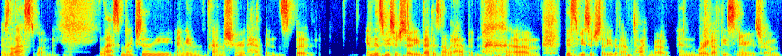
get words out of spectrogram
There's the last one. The last one, actually, I mean, I'm sure it happens, but in this research study, that is not what happened. um, this research study that I'm talking about and where I got these scenarios from,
